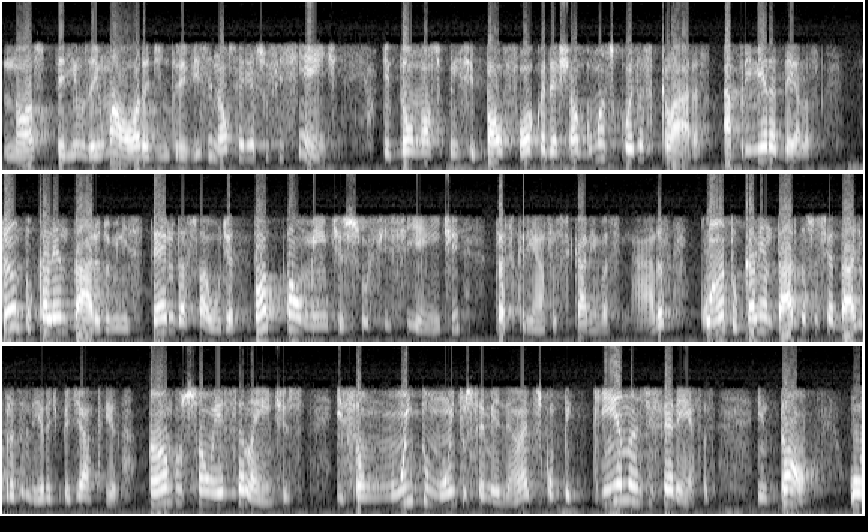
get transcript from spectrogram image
nós teríamos aí uma hora de entrevista e não seria suficiente. Então, nosso principal foco é deixar algumas coisas claras. A primeira delas, tanto o calendário do Ministério da Saúde é totalmente suficiente para as crianças ficarem vacinadas, quanto o calendário da Sociedade Brasileira de Pediatria. Ambos são excelentes e são muito, muito semelhantes, com pequenas diferenças. Então, o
